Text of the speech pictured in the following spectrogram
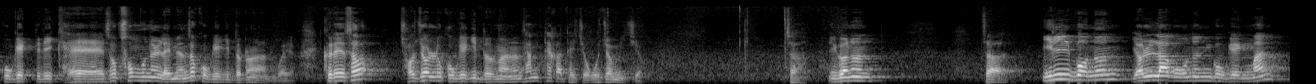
고객들이 계속 소문을 내면서 고객이 늘어나는 거예요. 그래서 저절로 고객이 늘어나는 상태가 되죠. 5점이죠. 자, 이거는, 자, 1번은 연락 오는 고객만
